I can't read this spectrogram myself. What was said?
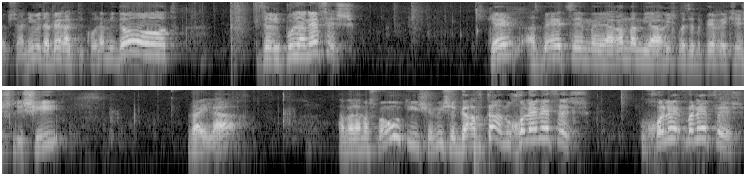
וכשאני מדבר על תיקון המידות, זה ריפוי הנפש. כן? אז בעצם אה, הרמב"ם יאריך בזה בפרק שלישי ואילך, אבל המשמעות היא שמי שגאוותן הוא חולה נפש. הוא חולה בנפש.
